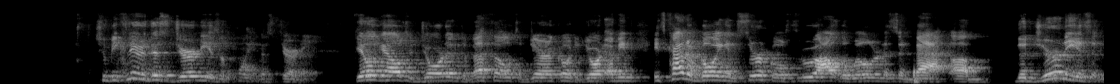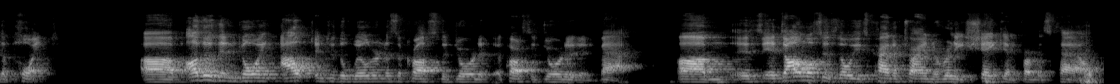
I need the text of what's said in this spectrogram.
To be clear, this journey is a pointless journey. Gilgal to Jordan to Bethel to Jericho to Jordan. I mean, he's kind of going in circles throughout the wilderness and back. Um, the journey isn't the point, uh, other than going out into the wilderness across the Jordan, across the Jordan and back. Um, it's, it's almost as though he's kind of trying to really shake him from his path.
